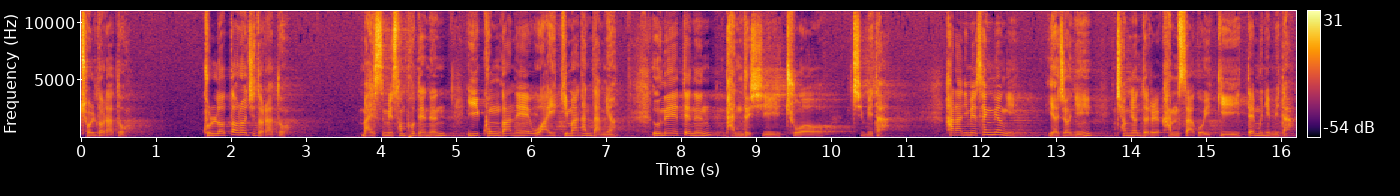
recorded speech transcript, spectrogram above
졸더라도 굴러 떨어지더라도 말씀이 선포되는 이 공간에 와 있기만 한다면 은혜의 때는 반드시 주어집니다. 하나님의 생명이 여전히 청년들을 감싸고 있기 때문입니다.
